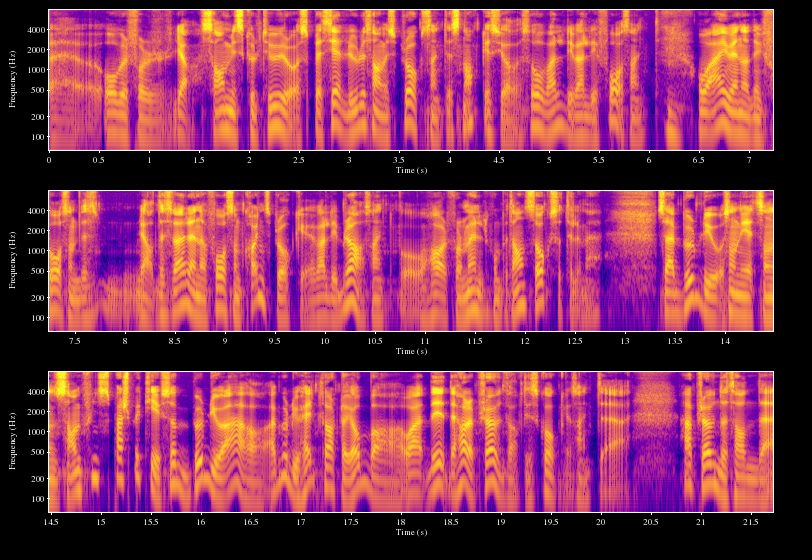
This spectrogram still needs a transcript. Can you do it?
eh, overfor ja, samisk kultur, og spesielt lulesamisk språk. Sant? Det snakkes jo så veldig, veldig få. Sant? Mm. Og jeg er jo en av de få som des, ja, dessverre en av få som kan språket veldig bra, sant? og har formell kompetanse også, til og med. Så jeg burde jo, sånn i et sånn samfunnsperspektiv, så burde jo jeg ha Jeg burde jo helt klart ha jobba, og jeg, det, det, har jeg prøvd faktisk òg. Jeg har prøvd å ta det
